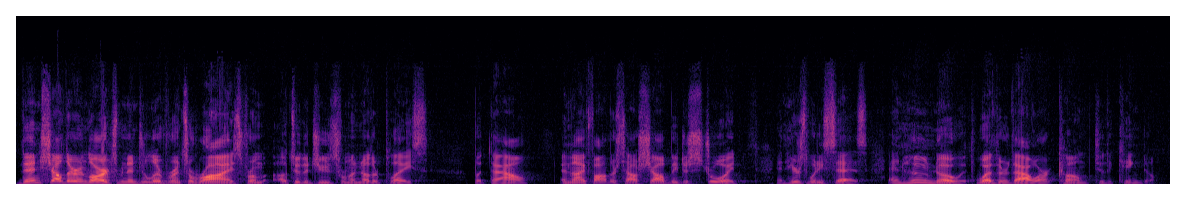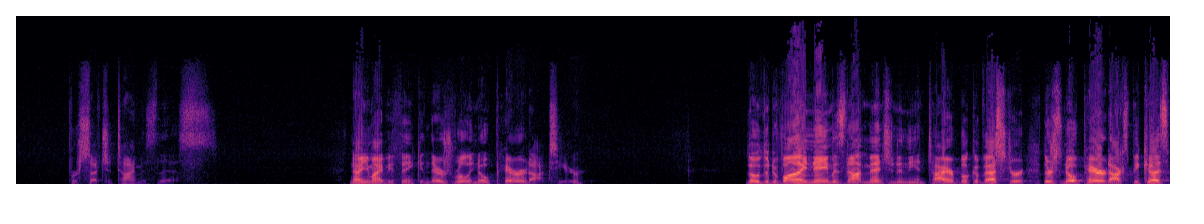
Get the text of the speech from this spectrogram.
then shall their enlargement and deliverance arise from uh, to the Jews from another place. But thou and thy father's house shall be destroyed. And here's what he says And who knoweth whether thou art come to the kingdom for such a time as this? Now you might be thinking, there's really no paradox here. Though the divine name is not mentioned in the entire book of Esther, there's no paradox because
